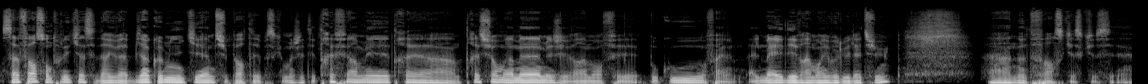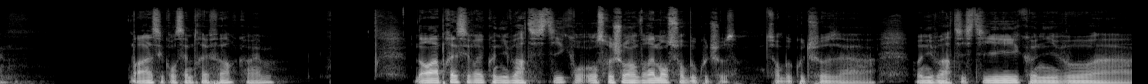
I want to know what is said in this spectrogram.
Sa force en tous les cas, c'est d'arriver à bien communiquer, à me supporter, parce que moi j'étais très fermé, très euh, très sur moi-même, et j'ai vraiment fait beaucoup. Enfin, elle m'a aidé vraiment à évoluer là-dessus. Ah, notre force, qu'est-ce que c'est? Voilà, c'est qu'on s'aime très fort quand même. Non, après c'est vrai qu'au niveau artistique, on, se rejoint vraiment sur beaucoup de choses, sur beaucoup de choses euh, au niveau artistique, au niveau euh,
